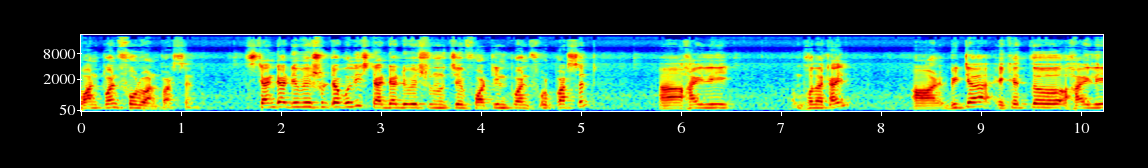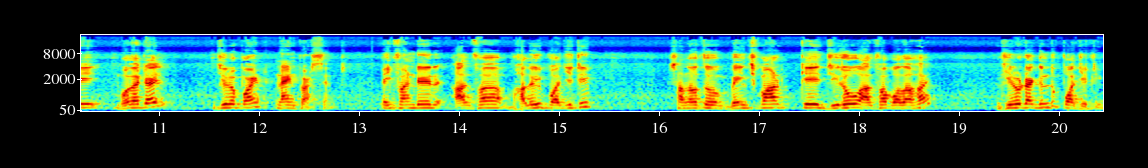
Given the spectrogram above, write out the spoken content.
one point four one percent standard ডিভিশনটা বলি স্ট্যান্ডার্ড ডিভিশন হচ্ছে fourteen point four percent highly volatile আর বিটা এক্ষেত্রেও highly volatile zero point nine percent এই ফান্ডের আলফা ভালোই পজিটিভ সাধারণত বেঞ্চমার্ককে জিরো আলফা বলা হয় জিরোটা কিন্তু পজিটিভ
